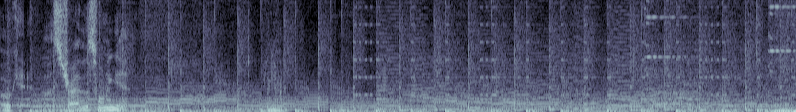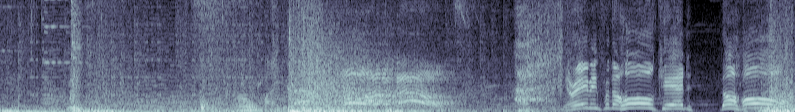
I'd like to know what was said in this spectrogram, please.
Okay, let's try this one again. Oh my god. Ball out of bounds! You're aiming for the hole, kid! The hole!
